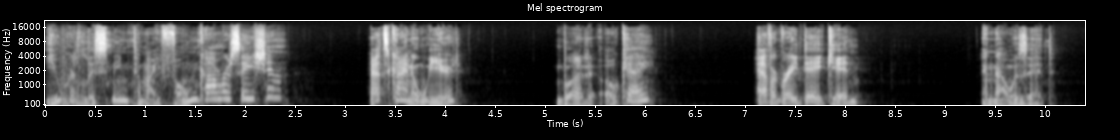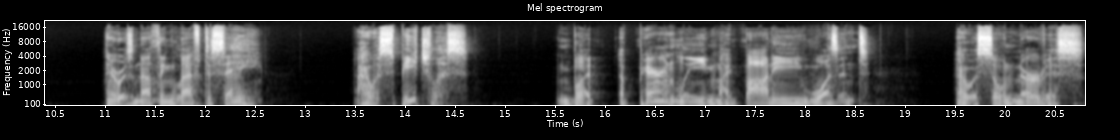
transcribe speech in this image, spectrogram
You were listening to my phone conversation? That's kind of weird. But okay. Have a great day, kid. And that was it. There was nothing left to say. I was speechless. But apparently my body wasn't. I was so nervous,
